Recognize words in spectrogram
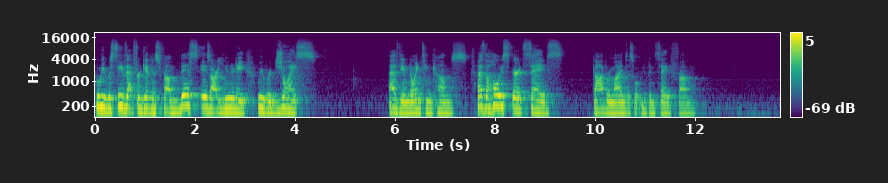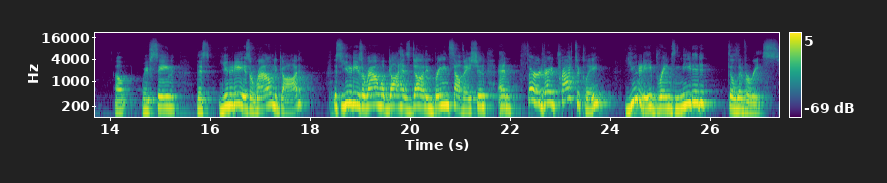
who we receive that forgiveness from. This is our unity. We rejoice as the anointing comes, as the Holy Spirit saves. God reminds us what we've been saved from. Now, we've seen this unity is around God. This unity is around what God has done in bringing salvation. And third, very practically, unity brings needed deliveries.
